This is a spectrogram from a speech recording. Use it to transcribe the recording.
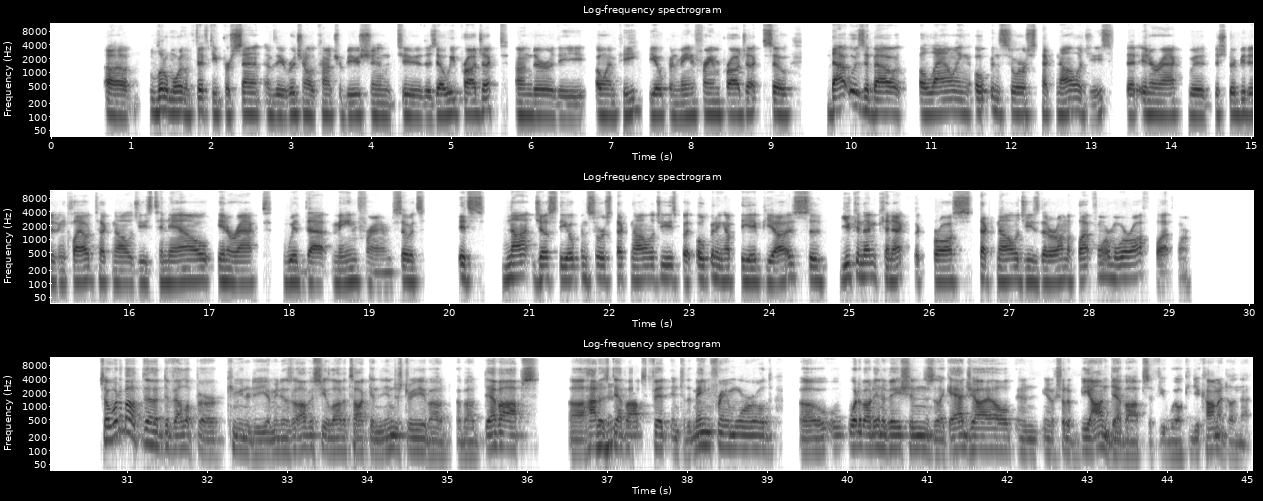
uh, a little more than 50% of the original contribution to the Zowe project under the OMP, the Open Mainframe Project. So that was about allowing open source technologies that interact with distributed and cloud technologies to now interact with that mainframe. So it's it's not just the open source technologies, but opening up the APIs so you can then connect across technologies that are on the platform or off platform. So what about the developer community? I mean, there's obviously a lot of talk in the industry about about DevOps. Uh, how does Mhm. DevOps fit into the mainframe world? Uh, what about innovations like agile and you know sort of beyond DevOps, if you will? Can you comment on that?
